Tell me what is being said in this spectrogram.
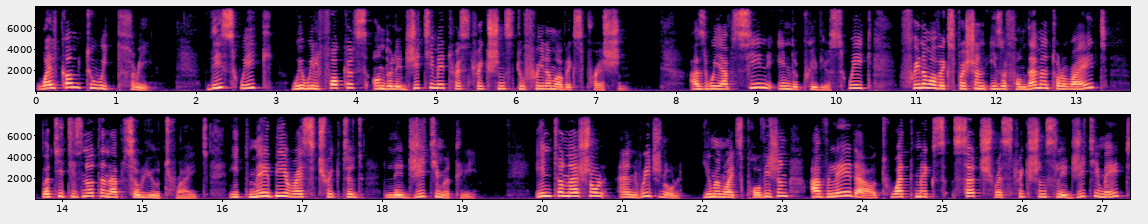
Welcome to week three. This week we will focus on the legitimate restrictions to freedom of expression. As we have seen in the previous week, freedom of expression is a fundamental right, but it is not an absolute right. It may be restricted legitimately. International and regional human rights provision have laid out what makes such restrictions legitimate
